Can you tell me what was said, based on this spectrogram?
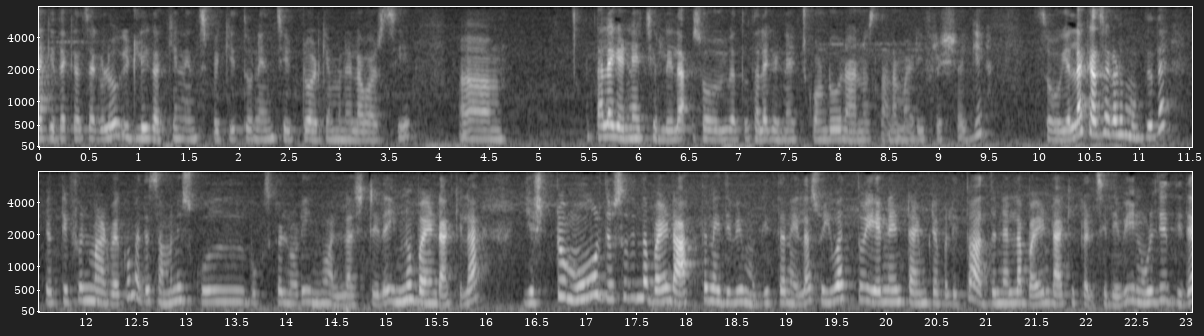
ಆಗಿದೆ ಕೆಲಸಗಳು. ಇಡ್ಲಿಗೆ ಅಕ್ಕಿ ನೆನೆಸ್ಬೇಕಿತ್ತು. ನೆನೆಸಿಟ್ಟು ಅಡುಗೆ ಮನೆಲ್ಲ ಒರೆಸಿ. ತಲೆಗೆ ಎಣ್ಣೆ ಹಚ್ಚಿರಲಿಲ್ಲ. ಸೊ ಇವತ್ತು ತಲೆಗೆ ಎಣ್ಣೆ ಹಚ್ಕೊಂಡು ನಾನು ಸ್ನಾನ ಮಾಡಿ ಫ್ರೆಶ್ ಆಗಿ. ಸೊ ಎಲ್ಲ ಕೆಲಸಗಳು ಮುಗ್ದಿದೆ. ಇವಾಗ ಟಿಫಿನ್ ಮಾಡಬೇಕು. ಮತ್ತು ಸಮನಿ ಸ್ಕೂಲ್ ಬುಕ್ಸ್ಗಳು ನೋಡಿ ಇನ್ನೂ ಅಲ್ಲ ಅಷ್ಟಿದೆ. ಇನ್ನೂ ಬೈಂಡ್ ಹಾಕಿಲ್ಲ. ಎಷ್ಟು ಮೂರು ದಿವಸದಿಂದ ಬೈಂಡ್ ಹಾಕ್ತಾನೆ ಇದ್ದೀವಿ ಮುಗಿತಾನೆ ಇಲ್ಲ. ಸೊ ಇವತ್ತು ಏನೇನು ಟೈಮ್ ಟೇಬಲ್ ಇತ್ತು ಅದನ್ನೆಲ್ಲ ಬೈಂಡ್ ಹಾಕಿ ಕಳಿಸಿದ್ದೀವಿ ಇನ್ನು ಉಳಿದಿದ್ದಿದೆ.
